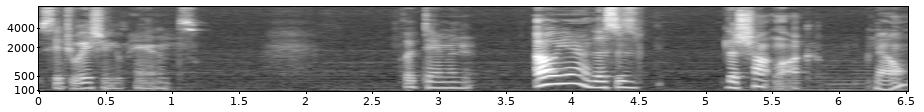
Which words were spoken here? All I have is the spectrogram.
Situation commands. Click damage. Oh yeah, this is the shot lock. No?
